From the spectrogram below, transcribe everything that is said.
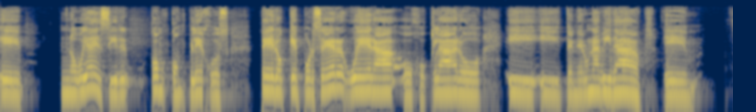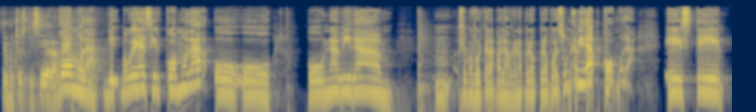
eh, no voy a decir con complejos, pero que por ser güera, ojo claro y, tener una vida... Eh, que muchos quisieran. Cómoda, voy a decir cómoda o, o, una vida, mm, se me fuerte la palabra, ¿no? Pero, pero pues una vida cómoda. Este,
